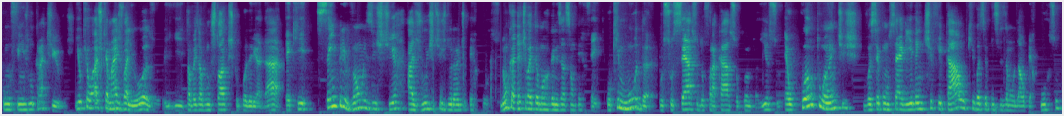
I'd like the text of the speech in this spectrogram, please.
com fins lucrativos. E o que eu acho que é mais valioso, e, e talvez alguns toques que eu poderia dar, é que sempre vão existir ajustes durante o percurso. Nunca a gente vai ter uma organização perfeita. O que muda o sucesso do fracasso quanto a isso é o quanto antes você consegue identificar o que você precisa mudar o percurso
